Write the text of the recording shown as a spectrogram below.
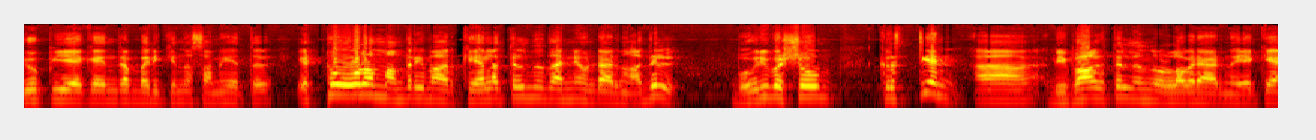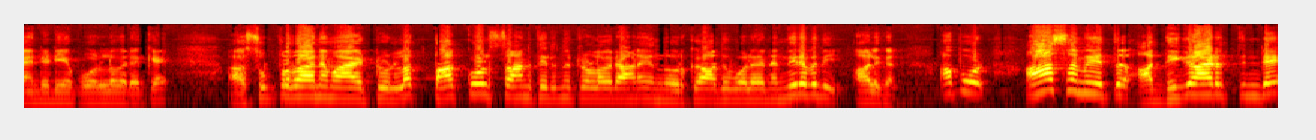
യു പി എ കേന്ദ്രം ഭരിക്കുന്ന സമയത്ത് എട്ടോളം മന്ത്രിമാർ കേരളത്തിൽ നിന്ന് തന്നെ ഉണ്ടായിരുന്നു. അതിൽ ഭൂരിപക്ഷവും ക്രിസ്ത്യൻ വിഭാഗത്തിൽ നിന്നുള്ളവരായിരുന്നു. എ കെ ആന്റണിയെ പോലുള്ളവരൊക്കെ സുപ്രധാനമായിട്ടുള്ള താക്കോൽ സ്ഥാനത്ത് ഇരുന്നിട്ടുള്ളവരാണ് എന്ന് ഓർക്കുക അതുപോലെ തന്നെ നിരവധി ആളുകൾ. അപ്പോൾ ആ സമയത്ത് അധികാരത്തിന്റെ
